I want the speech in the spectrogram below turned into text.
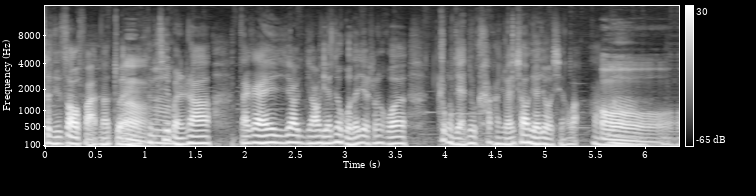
趁机造反的，对，基本上大概要要研究古代夜生活，重点就看看元宵节就行了哦。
